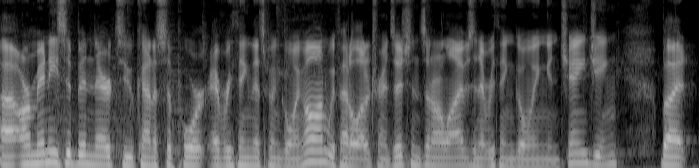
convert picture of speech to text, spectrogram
uh, our minis have been there to kind of support everything that's been going on. We've had a lot of transitions in our lives and everything going and changing, but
